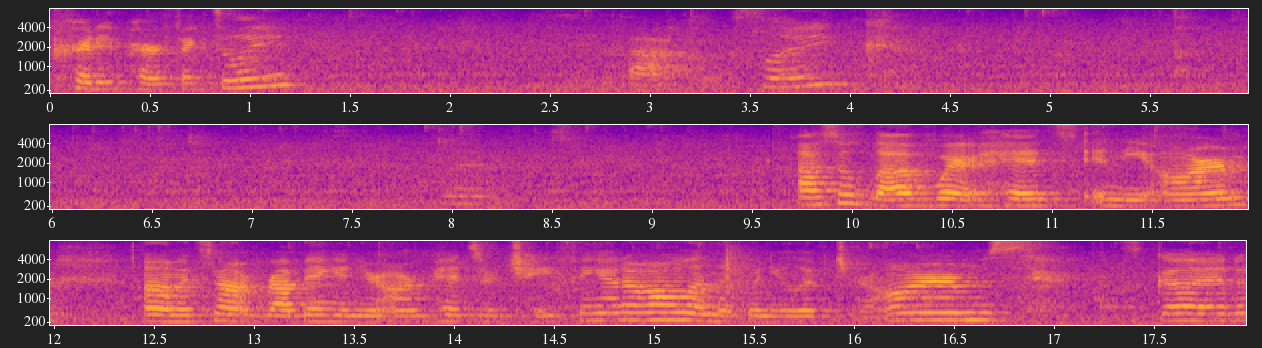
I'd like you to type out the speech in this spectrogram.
pretty perfectly. Back looks like. I also love where it hits in the arm. Um, it's not rubbing in your armpits or chafing at all. And like when you lift your arms, it's good.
